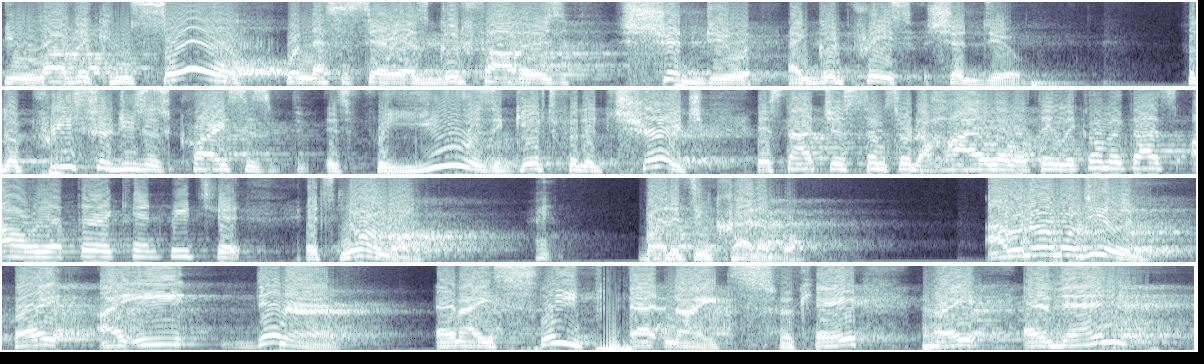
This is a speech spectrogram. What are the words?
you love and console when necessary, as good fathers should do and good priests should do. So the priesthood of Jesus Christ is, is for you as a gift for the church. It's not just some sort of high level thing like, oh my God, it's all the way up there, I can't reach it. It's normal, right? But it's incredible. I'm a normal dude, right? I eat dinner and I sleep at nights, okay? Right? And then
